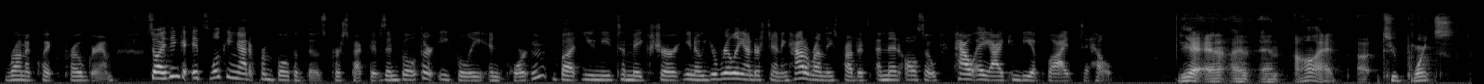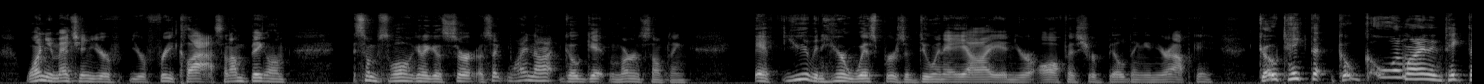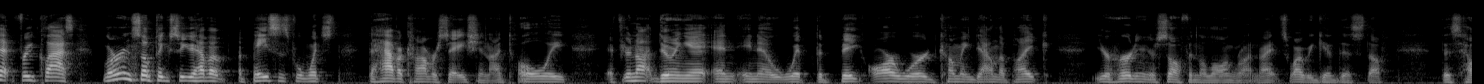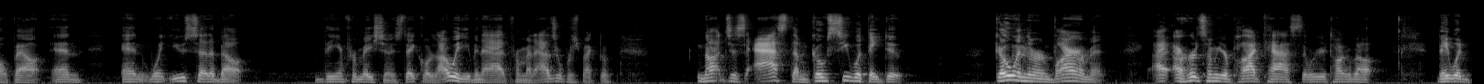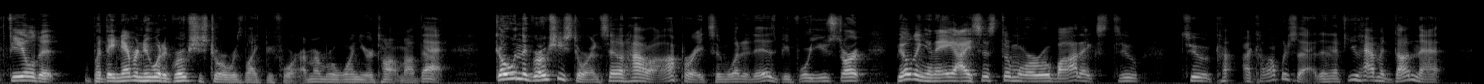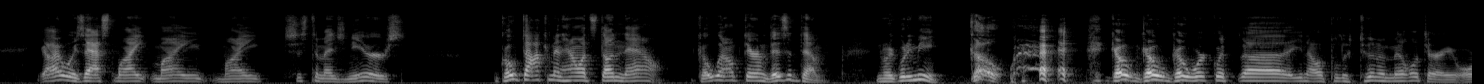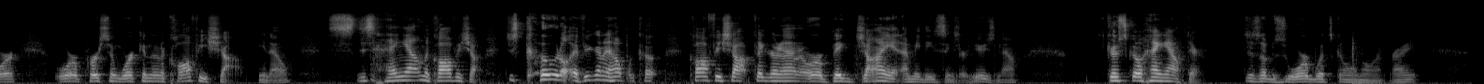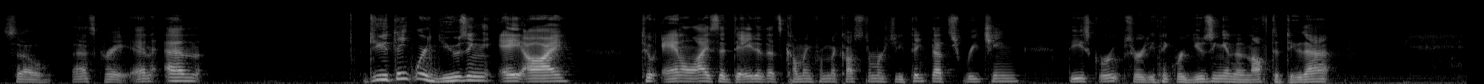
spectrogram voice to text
run, a quick program. So I think it's looking at it from both of those perspectives and both are equally important, but you need to make sure, you know, you're really understanding how to run these projects and then also how AI can be applied to help. Yeah, and and, and I'll add uh, two points. One, you mentioned your your free class, and I'm big on. Some I'm gonna go cert. It's like why not go get and learn something? If you even hear whispers of doing AI in your office, your building, in your application, go take that. Go go online and take that free class. Learn something so you have a, a basis for which to have a conversation. I totally. If you're not doing it, and you know, with the big R word coming down the pike, you're hurting yourself in the long run, right? That's why we give this stuff, this help out. And and what you said about the information and stakeholders, I would even add from an agile perspective, not just ask them, go see what they do, go in their environment. I, I heard some of your podcasts where you're talking about they would field it, but they never knew what a grocery store was like before. I remember one you were talking about that go in the grocery store and see how it operates and what it is before you start building an AI system or robotics to to accomplish that. And if you haven't done that, I always ask my my my system engineers, go document how it's done now. Go out there and visit them. And like, what do you mean? Go, go, go, go work with uh, you know a platoon of military or or a person working in a coffee shop. You know, just hang out in the coffee shop. Just code. All, if you're gonna help a co- coffee shop figuring out or a big giant. I mean, these things are huge now. Just go hang out there. Just absorb what's going on, right? So that's great. And and do you think we're using AI to analyze the data that's coming from the customers? Do you think that's reaching these groups, or do you think we're using it enough to do that?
